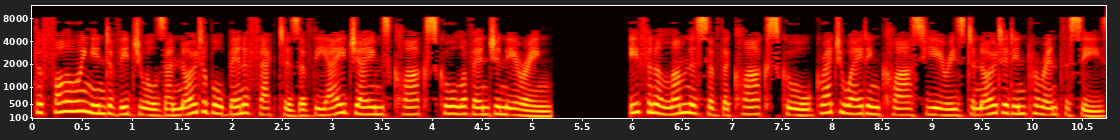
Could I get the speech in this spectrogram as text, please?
The following individuals are notable benefactors of the A. James Clark School of Engineering. If an alumnus of the Clark School graduating class year is denoted in parentheses.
